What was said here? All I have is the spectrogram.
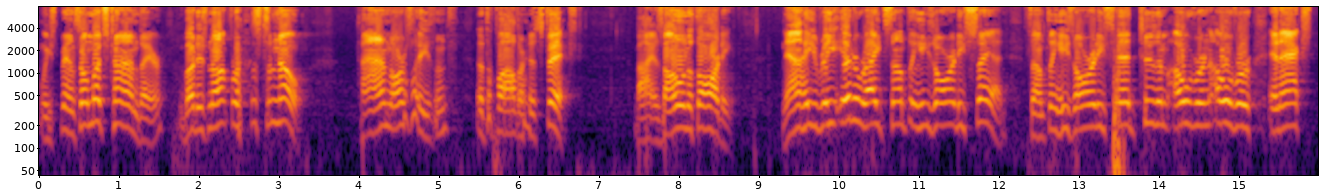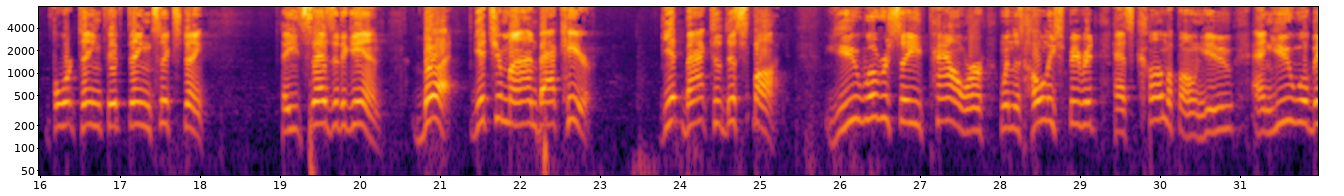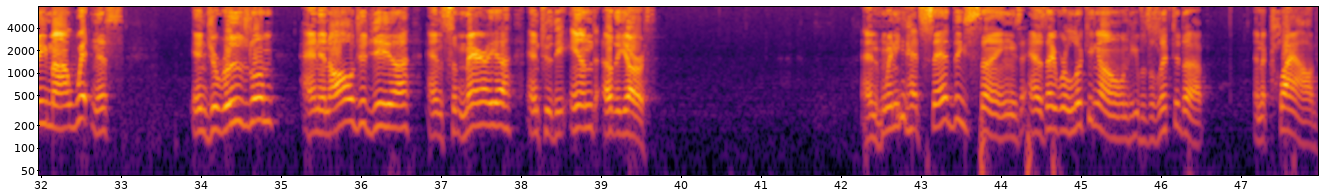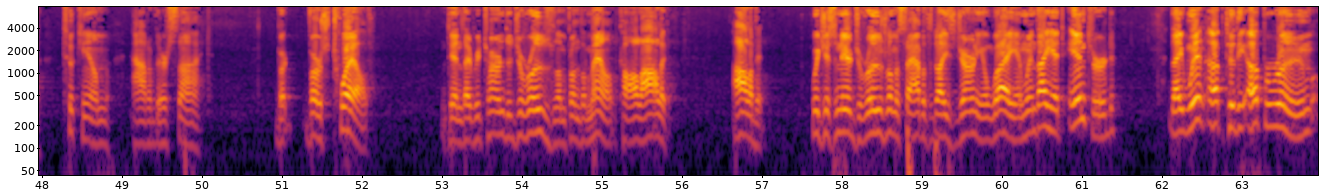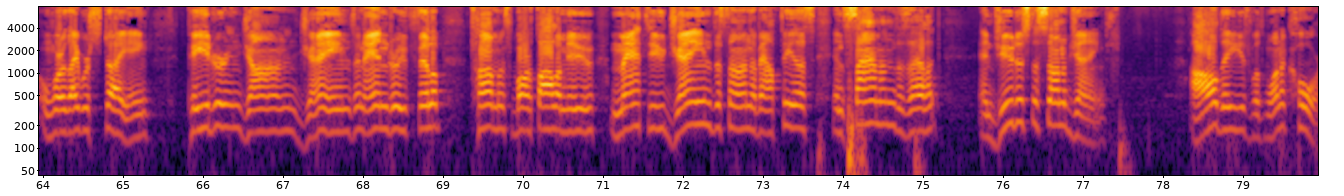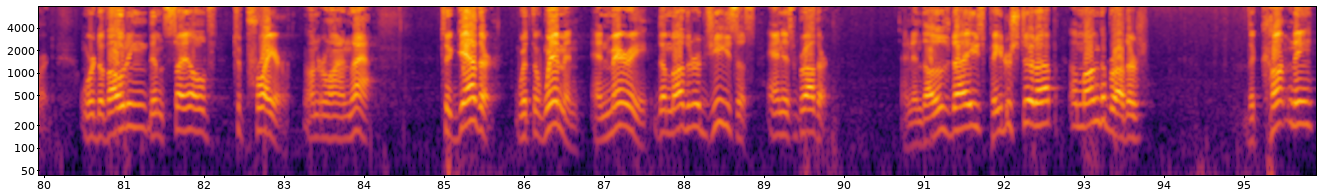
We spend so much time there, but it's not for us to know time or seasons that the Father has fixed by his own authority. Now he reiterates something he's already said, something he's already said to them over and over in Acts 14, 15, 16. He says it again. But get your mind back here. Get back to this spot. You will receive power when the Holy Spirit has come upon you and you will be my witness in Jerusalem and in all Judea and Samaria and to the end of the earth. And when he had said these things, as they were looking on, he was lifted up, and a cloud took him out of their sight. But verse 12. Then they returned to Jerusalem from the mount called Olivet, Olivet, which is near Jerusalem, a Sabbath day's journey away. And when they had entered, they went up to the upper room where they were staying. Peter and John and James and Andrew, Philip, Thomas, Bartholomew, Matthew, James the son of Alphaeus, and Simon the Zealot, and Judas the son of James. All these with one accord were devoting themselves to prayer. Underline that. Together with the women and Mary, the mother of Jesus and his brother. And in those days, Peter stood up among the brothers. The company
